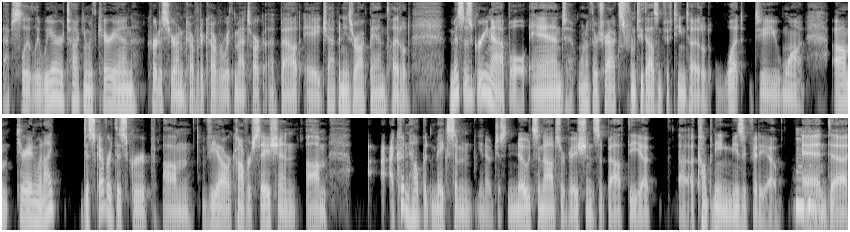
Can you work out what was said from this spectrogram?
Absolutely. We are talking with Carrie Ann Curtis here on Cover to Cover with Matt Tarka about a Japanese rock band titled Mrs. Green Apple and one of their tracks from 2015 titled What Do You Want? Um, Carrie Ann, when I discovered this group um, via our conversation, um, I-, I couldn't help but make some, you know, just notes and observations about the uh, uh, accompanying music video. Mm-hmm. And uh,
